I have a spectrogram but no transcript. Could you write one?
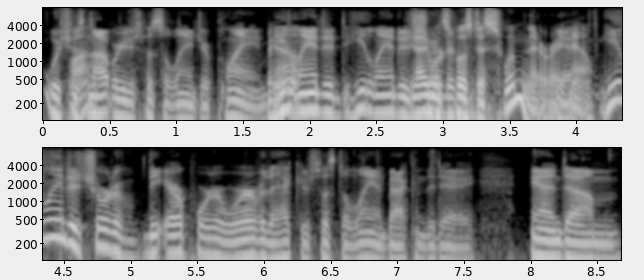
which Wow. is not where you're supposed to land your plane. But he landed he landed You're not even short of supposed to swim there right yeah, now. He landed short of the airport or wherever the heck you're supposed to land back in the day. And um,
